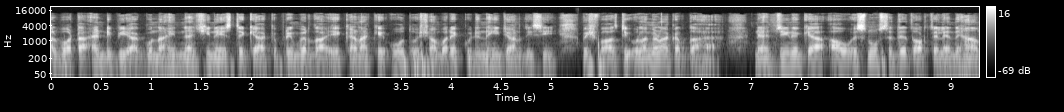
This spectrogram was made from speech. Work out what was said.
ਅਲਬਰਟਾ ਐਨਡੀਪੀ ਆਗੂ ਨਾਹਿਦ ਨੈਂਸ਼ੀ ਨੇ ਇਸ ਤੇ ਕਿਹਾ ਕਿ ਪ੍ਰੀਮੀਅਰ ਦਾ ਇਹ ਕਹਿਣਾ ਕਿ ਉਹ ਦੋਸ਼ਾਂ ਬਾਰੇ ਕੁਝ ਨਹੀਂ ਜਾਣਦੀ ਸੀ, ਵਿਸ਼ਵਾਸ ਦੀ ਉਲੰਘਣਾ ਕਰਦਾ ਹੈ। ਨੈਂਸੀ ਨੇ ਕਿਹਾ, ਆਓ, ਇਸ ਨੂੰ ਸਿੱਧੇ ਤੌਰ ਤੇ ਲੈਂਦੇ ਹਾਂ।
